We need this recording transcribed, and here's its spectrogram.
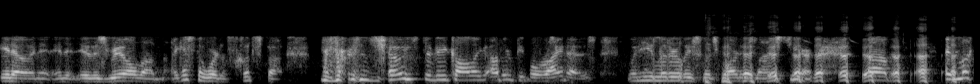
you know, and, it, and it, it was real. Um, I guess the word is chutzpah for Vernon Jones to be calling other people RINOs when he literally switched parties last year. Um, and look,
